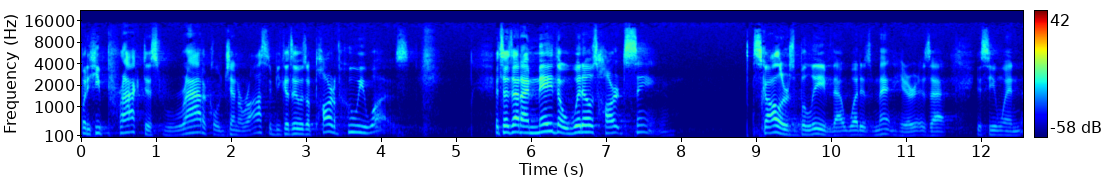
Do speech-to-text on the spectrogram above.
but he practiced radical generosity because it was a part of who he was. It says that I made the widow's heart sing. Scholars believe that what is meant here is that, you see, when,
